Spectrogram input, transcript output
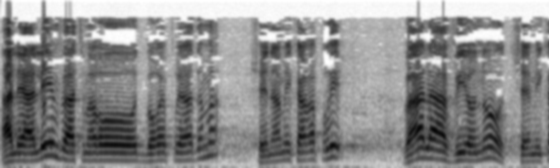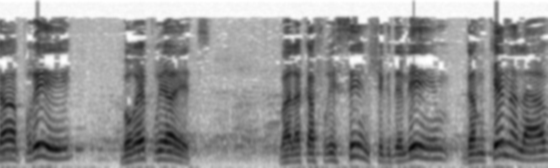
על העלים והתמרות בורא פרי האדמה, שאינם עיקר הפרי, ועל האביונות שהם עיקר הפרי, בורא פרי העץ. ועל הקפריסין שגדלים, גם כן עליו,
